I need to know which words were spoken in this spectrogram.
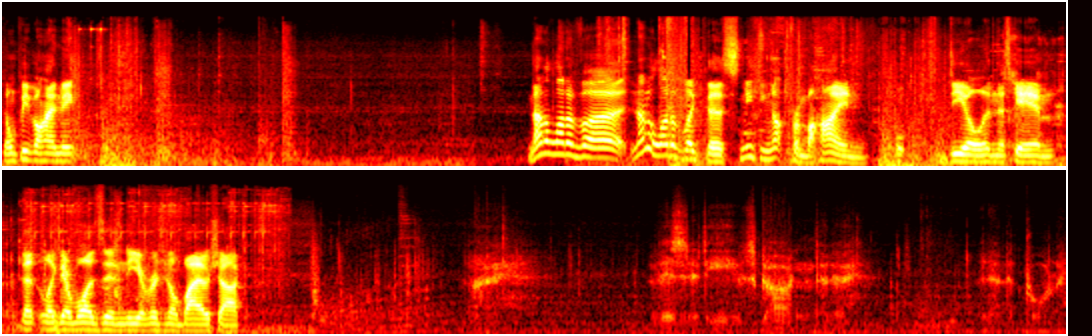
Don't be behind me. Not a lot of uh not a lot of like the sneaking up from behind deal in this game that like there was in the original BioShock. Visited Eve's garden today. It ended poorly.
